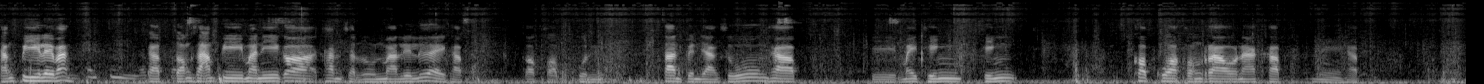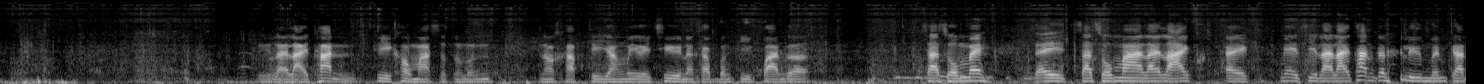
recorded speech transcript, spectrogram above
ทั้งปีเลยมั้งทั้งปีครับสองสามปีมานี้ก็ท่านสนับสนุนมาเรื่อยๆครับ ก็ขอบคุณท่านเป็นอย่างสูงครับที่ไม่ทิ้งทิ้ง ครอบครัวของเรานะครับ นี่ครับ หรือหลายๆท่านที่เข้ามาสนับสนุนเนาะครับที่ยังไม่เอ่ยชื่อนะครับ บางทีควานก็สะสมไหมไอสะสมมาหลายๆไอแม่ชีหลาย ๆ ท่านก็ลืมเหมือนกัน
